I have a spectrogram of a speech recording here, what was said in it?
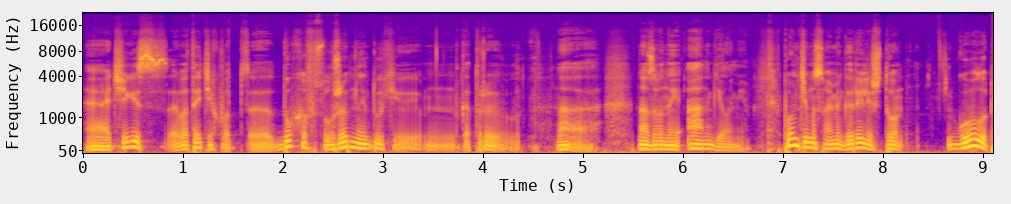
э, через вот этих вот э, духов, служебные духи, которые вот, на, названы ангелами. Помните, мы с вами говорили, что голубь,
